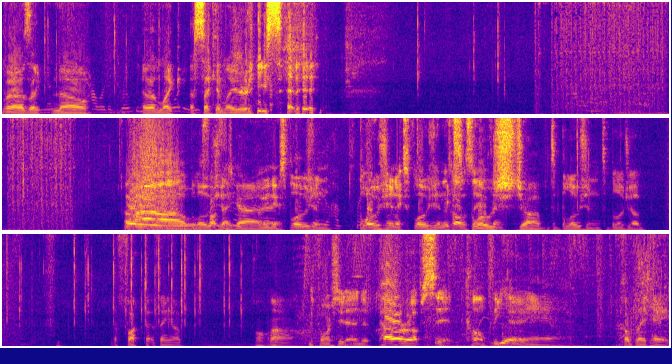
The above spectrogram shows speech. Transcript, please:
but I was like, no. the power to throw things And then like a second later, he said it. Wow, Oh, fuck that guy. I mean, explosion. I'm sure you'll have plenty of Blowsion, things. explosion, it's all the same thing. Job. It's a blowsion, it's a blowjob. To fuck that thing up. Oh. Ah. They force you to end it. Power up, sit. Complete. Yeah. Complete hay.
